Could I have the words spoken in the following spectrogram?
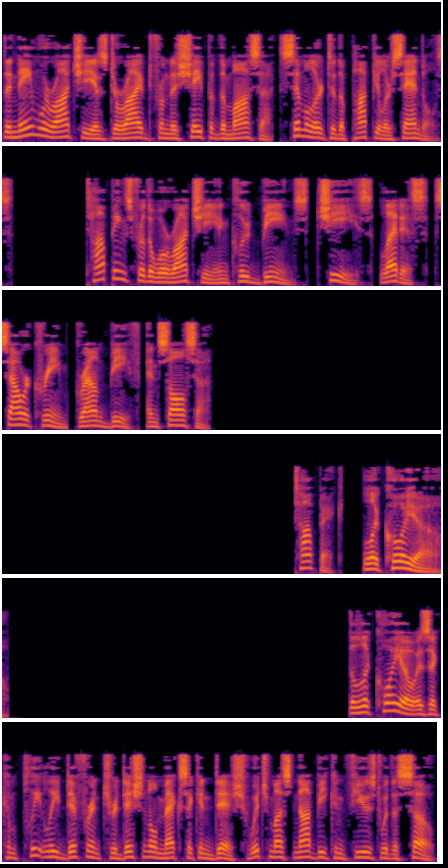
The name huarache is derived from the shape of the masa, similar to the popular sandals. Toppings for the huarache include beans, cheese, lettuce, sour cream, ground beef, and salsa. Tlacoyo The tlacoyo is a completely different traditional Mexican dish which must not be confused with a sope,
